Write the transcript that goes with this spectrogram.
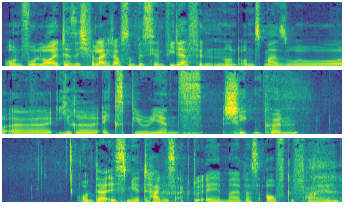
Und wo Leute sich vielleicht auch so ein bisschen wiederfinden und uns mal so äh, ihre Experience schicken können. Und da ist mir tagesaktuell mal was aufgefallen.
